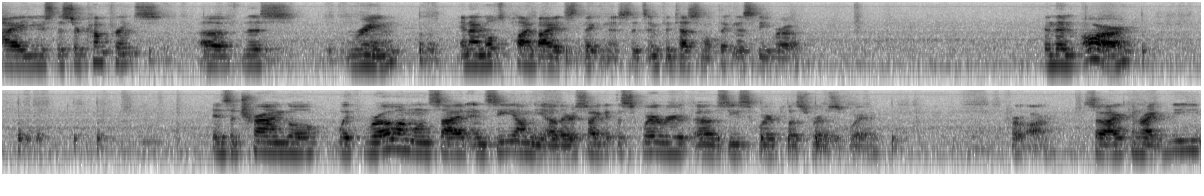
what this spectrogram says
I use the circumference of this ring, and I multiply by its thickness, its infinitesimal thickness, d rho. And then r is a triangle with rho on one side and z on the other, so I get the square root of z squared plus rho squared for r. So I can write v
